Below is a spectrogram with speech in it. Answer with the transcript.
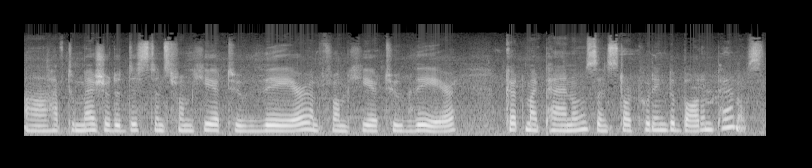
Uh, I have to measure the distance from here to there and from here to there cut my panels and start putting the bottom panels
